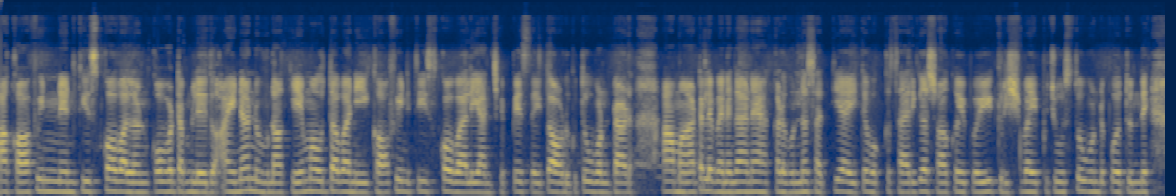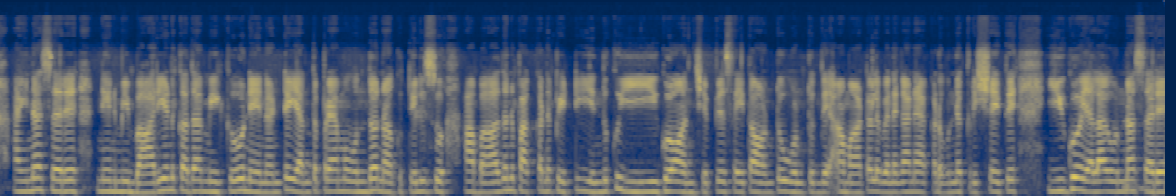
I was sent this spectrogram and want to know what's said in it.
ఆ కాఫీని నేను తీసుకోవాలనుకోవటం లేదు. అయినా నువ్వు నాకేమవుతావని ఈ కాఫీని తీసుకోవాలి అని చెప్పేసి అయితే అడుగుతూ ఉంటాడు. ఆ మాటలు వినగానే అక్కడ ఉన్న సత్య అయితే ఒక్కసారిగా షాక్ అయిపోయి క్రిష్ వైపు చూస్తూ ఉండిపోతుంది. అయినా సరే నేను మీ భార్యను కదా మీకు? నేనంటే ఎంత ప్రేమ ఉందో నాకు తెలుసు. ఆ బాధను పక్కన పెట్టి ఎందుకు ఈ ఈగో అని చెప్పేసి అయితే అంటూ ఉంటుంది. ఆ మాటలు వినగానే అక్కడ ఉన్న క్రిష్ అయితే ఈగో ఎలా ఉన్నా సరే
